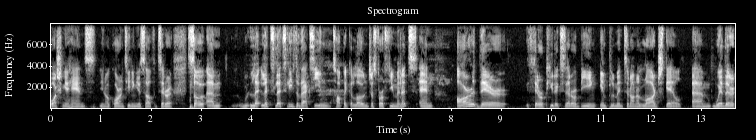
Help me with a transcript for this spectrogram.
washing your hands you know quarantining yourself etc so um, let, let's let's leave the vaccine topic alone just for a few minutes. And are there therapeutics that are being implemented on a large scale. Um, whether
